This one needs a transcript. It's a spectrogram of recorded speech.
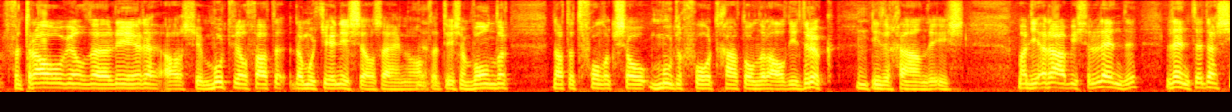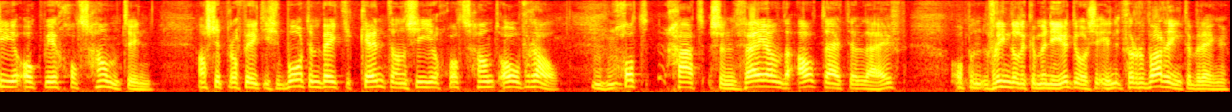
vertrouwen wil uh, leren, als je moed wil vatten, dan moet je in Israël zijn. Want Ja. het is een wonder dat het volk zo moedig voortgaat onder al die druk Mhm. die er gaande is. Maar die Arabische lente, lente, daar zie je ook weer Gods hand in. Als je het profetische woord een beetje kent, dan zie je Gods hand overal. Mhm. God gaat zijn vijanden altijd te lijf op een vriendelijke manier door ze in verwarring te brengen.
